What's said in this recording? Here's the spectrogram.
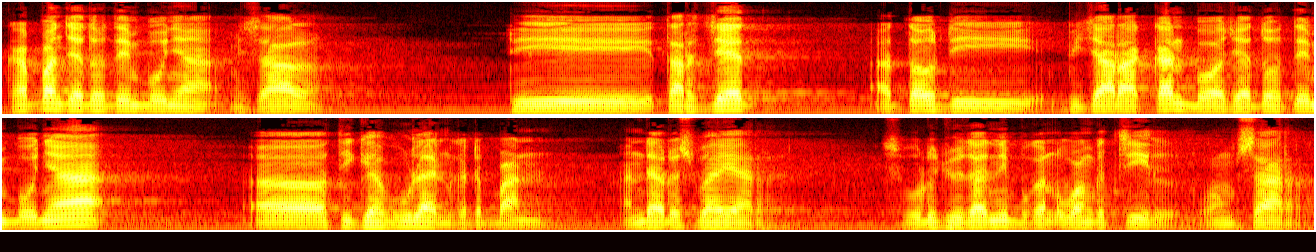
Kapan jatuh temponya? Misal di target atau dibicarakan bahwa jatuh temponya eh, tiga bulan ke depan. Anda harus bayar. 10 juta ini bukan uang kecil, uang besar.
